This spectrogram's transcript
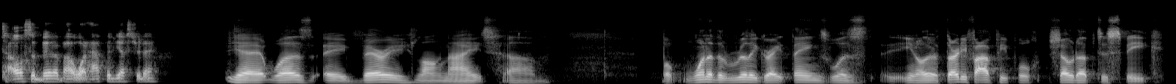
tell us a bit about what happened yesterday? yeah, it was a very long night. Um, but one of the really great things was, you know, there were 35 people showed up to speak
